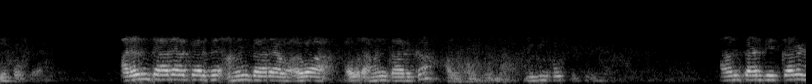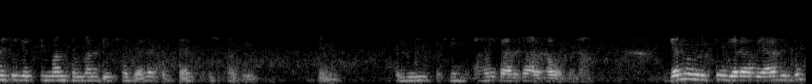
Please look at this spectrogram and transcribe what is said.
ये हो गया। अहंकारा का अर्थ अहंकार अभाव और अहंकार का अभाव होना। ये भी हो सकती है। अहंकार के कारण है तो व्यक्ति मान सम्मान की इच्छा पैदा करता है प्रतिष्ठा की अहंकार का अभाव होना जन्म मृत्यु जरा व्याध, दुख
